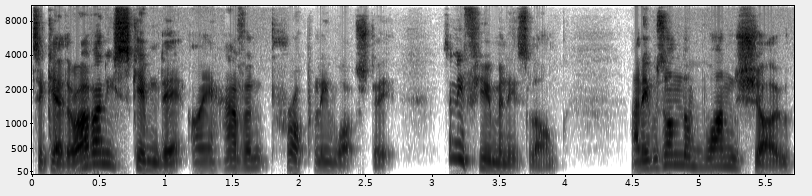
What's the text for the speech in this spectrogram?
together. I've only skimmed it, I haven't properly watched it. It's only a few minutes long. And it was on the one show,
